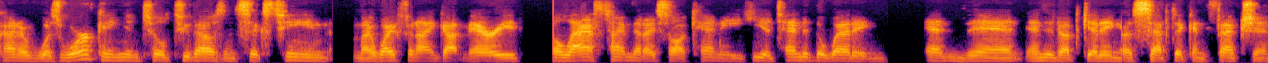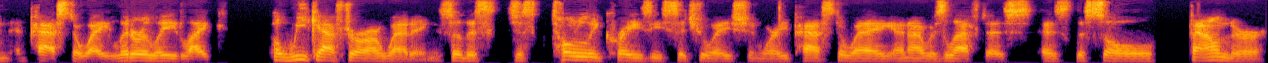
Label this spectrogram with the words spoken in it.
kind of was working until 2016. My wife and I got married. The last time that I saw Kenny, he attended the wedding and then ended up getting a septic infection and passed away literally like a week after our wedding. So this just totally crazy situation where he passed away and I was left as as the sole founder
